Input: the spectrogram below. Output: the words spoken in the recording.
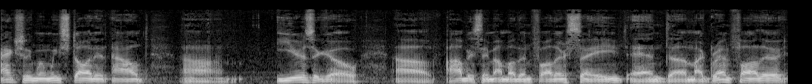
actually, when we started out um, years ago uh, obviously, my mother and father saved, and uh, my grandfather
